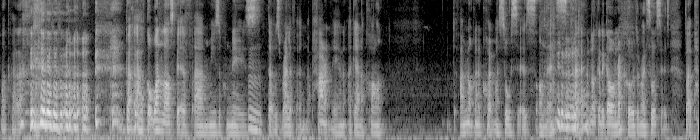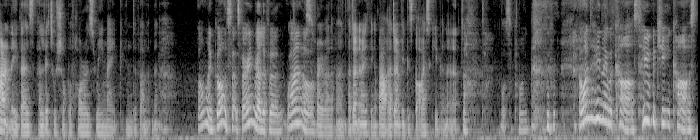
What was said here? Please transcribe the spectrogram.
Fuck her. but I've got one last bit of um, musical news Mm. that was relevant. Apparently, and again, I can't. I'm not going to quote my sources on this. I'm not going to go on record with my sources. But apparently, there's a Little Shop of Horrors remake in development. Oh my god, so that's very relevant. Wow. It's very relevant. I don't know anything about. it. I don't think it's got Ice Cube in it. Oh, What's the point? I wonder who they would cast. Who would you cast?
